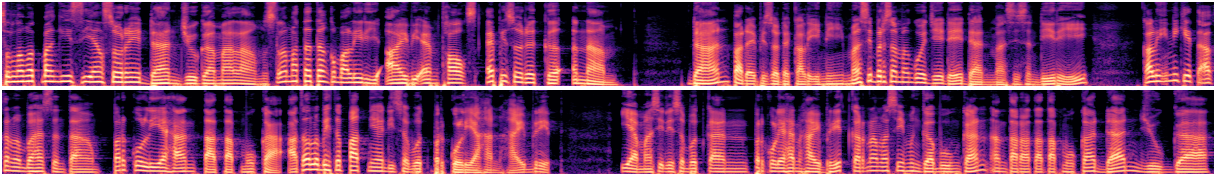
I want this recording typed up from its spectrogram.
Selamat pagi, siang, sore, dan juga malam. Selamat datang kembali di IBM Talks episode ke-6. Dan pada episode kali ini masih bersama gue JD dan masih sendiri. Kali ini kita akan membahas tentang perkuliahan tatap muka atau lebih tepatnya disebut perkuliahan hybrid. Ya, masih disebutkan perkuliahan hybrid karena masih menggabungkan antara tatap muka dan juga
